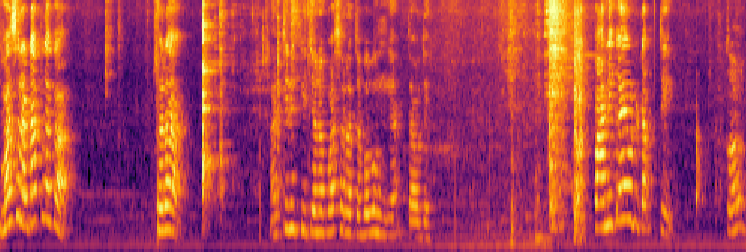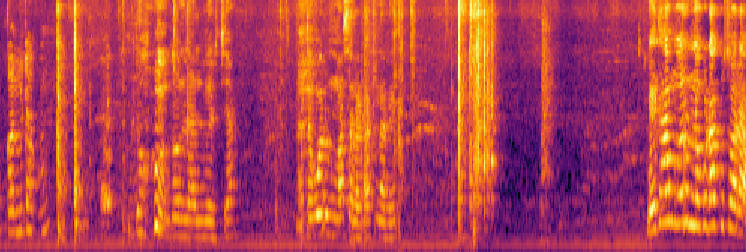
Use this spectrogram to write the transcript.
मसाला टाकला का? स्वरा? आणि तिने किचन पसाराचं बघून घ्या जाऊ दे. पाणी काय एवढं टाकते? कमी टाकून दोन दोन लाल मिरच्या. आता वरून मसाला टाकणार आहे. हे थांब वरून नको टाकू सोरा.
